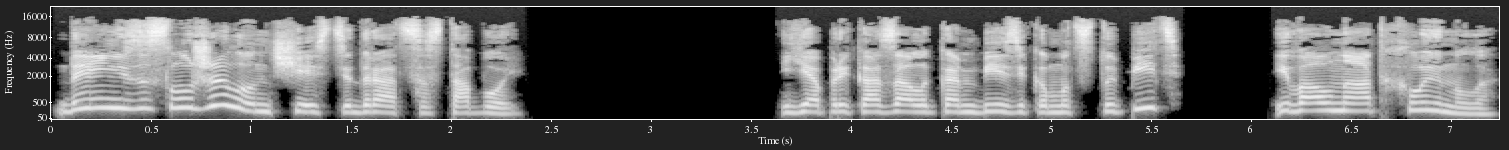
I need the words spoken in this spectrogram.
Да и не заслужил он чести драться с тобой. Я приказала комбезикам отступить, и волна отхлынула.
